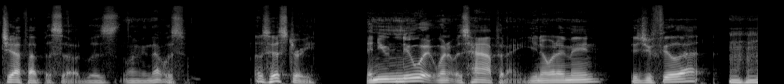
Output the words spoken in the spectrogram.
Jeff episode was. I mean, that was that was history, and you knew it when it was happening. You know what I mean? Did you feel that? Mm-hmm.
